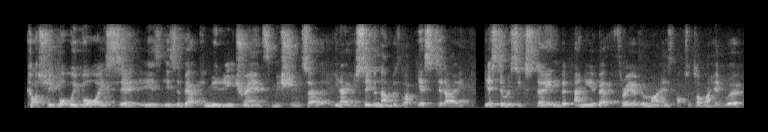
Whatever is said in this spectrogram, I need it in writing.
Kochie, what we've always said is, is about community transmission. So, you know, you see the numbers like yesterday. Yes, there were 16, but only about three of them, off the top of my head, were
